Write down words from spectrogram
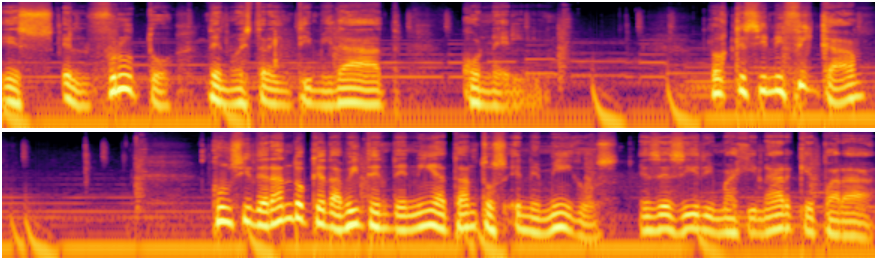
es el fruto de nuestra intimidad con Él. Lo que significa, considerando que David tenía tantos enemigos, es decir, imaginar que para,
